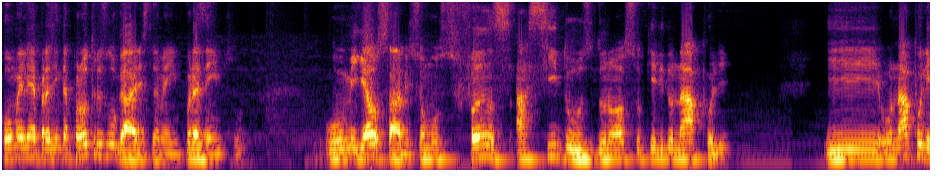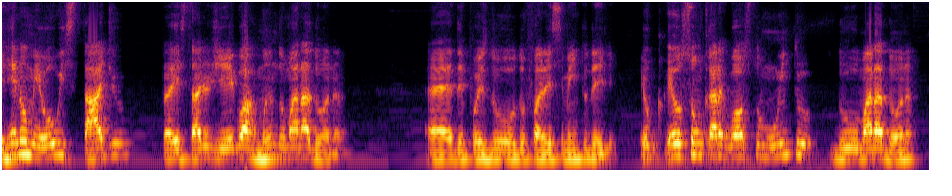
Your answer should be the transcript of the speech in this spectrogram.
como ele representa para outros lugares também. Por exemplo, o Miguel sabe, somos fãs assíduos do nosso querido Napoli. E o Napoli renomeou o estádio para estádio Diego Armando Maradona, é, depois do, do falecimento dele. Eu, eu sou um cara que gosto muito do Maradona.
